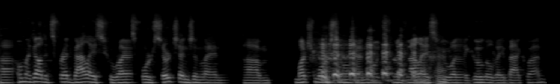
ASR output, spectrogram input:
uh, oh my God, it's Fred Vallaeys who writes for Search Engine Land. Um, much more so than I know it's Fred Vallaeys who was at Google way back when.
